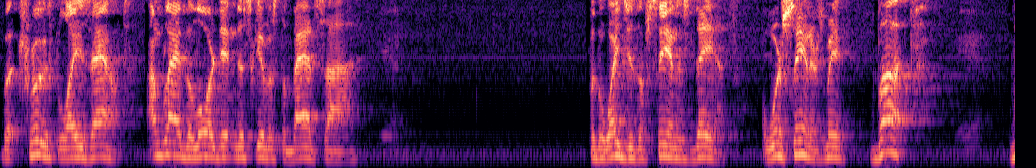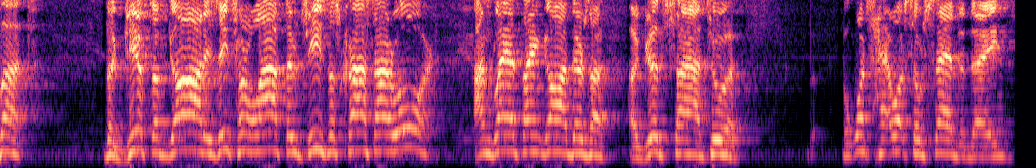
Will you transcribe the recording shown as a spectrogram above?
but truth lays out. I'm glad the Lord didn't just give us the bad side. For the wages of sin is death. We're sinners, man. But, but, the gift of God is eternal life through Jesus Christ our Lord. I'm glad, thank God, there's a, a good side to it. But what's, what's so sad today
